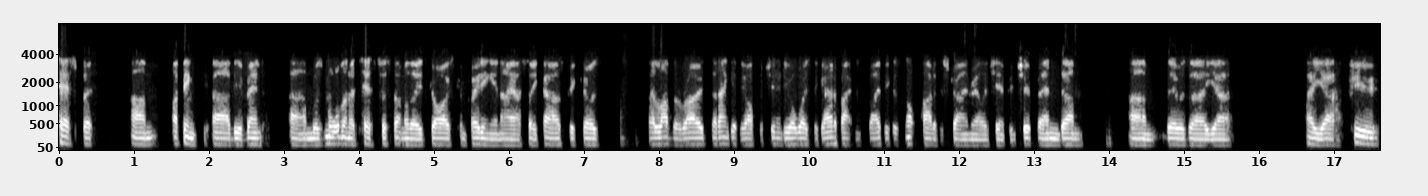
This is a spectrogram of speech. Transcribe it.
test. But um, I think uh, the event um, was more than a test for some of these guys competing in ARC cars because they love the roads. They don't get the opportunity always to go to Batemans Bay because it's not part of the Australian Rally Championship. And um, um, there was a uh, a uh, few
